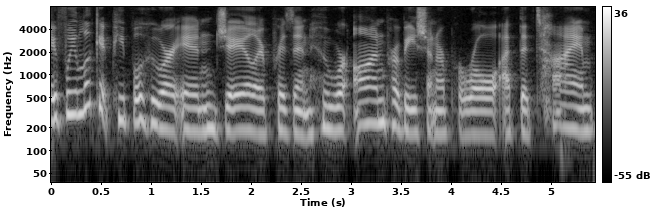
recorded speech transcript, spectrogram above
If we look at people who are in jail or prison who were on probation or parole at the time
